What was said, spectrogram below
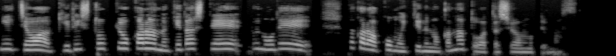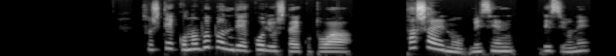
ニーチェはキリスト教から抜け出しているので、だからこうも言ってるのかなと私は思っています。そしてこの部分で考慮したいことは、他者への目線ですよね。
